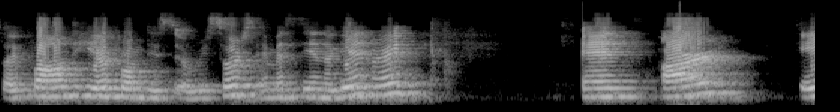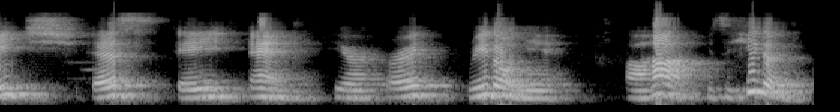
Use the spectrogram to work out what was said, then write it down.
so I found here from this resource, MSDN again, right? And RHSAN here, right? Read only. Aha, uh -huh, it's hidden,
